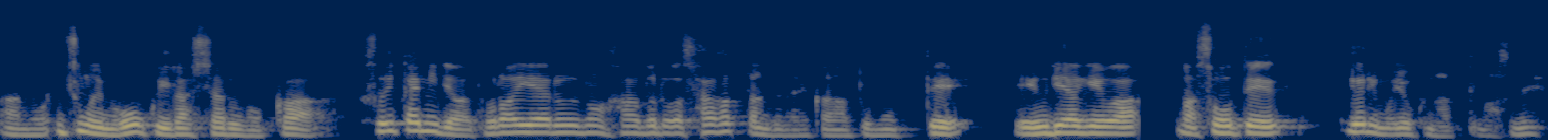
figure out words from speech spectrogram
あのいつもよりも多くいらっしゃるのか、そういった意味ではトライアルのハードルが下がったんじゃないかなと思って、えー売上はまあ想定よりも良くなってますね。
